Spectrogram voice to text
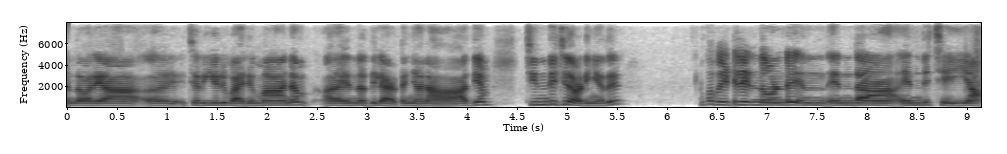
എന്താ പറയുക ചെറിയൊരു വരുമാനം എന്നതിലായിട്ട് ഞാൻ ആദ്യം ചിന്തിച്ച് തുടങ്ങിയത് അപ്പോൾ വീട്ടിലിരുന്നുകൊണ്ട് എന്ത് എന്താ ചെയ്യാം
